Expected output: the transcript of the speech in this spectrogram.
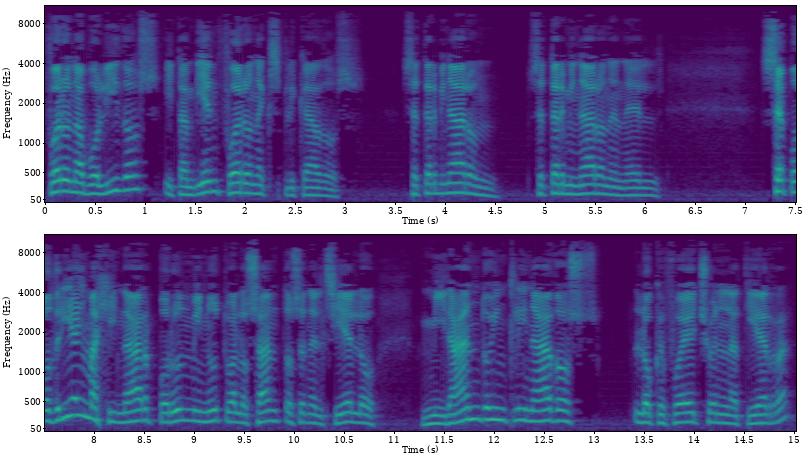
fueron abolidos y también fueron explicados. Se terminaron, se terminaron en él. ¿Se podría imaginar por un minuto a los santos en el cielo mirando inclinados lo que fue hecho en la tierra?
